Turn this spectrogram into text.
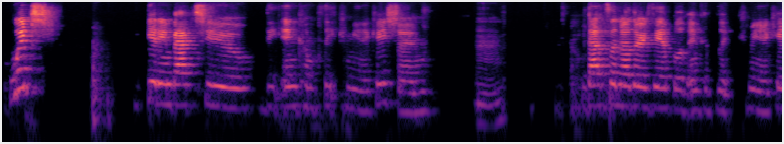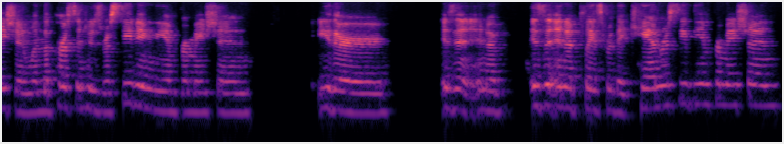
Which, getting back to the incomplete communication, mm-hmm. that's another example of incomplete communication when the person who's receiving the information either isn't in a isn't in a place where they can receive the information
